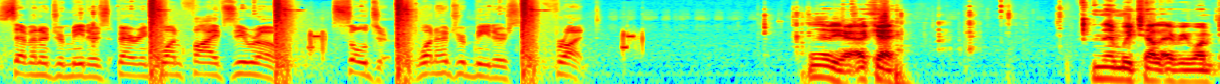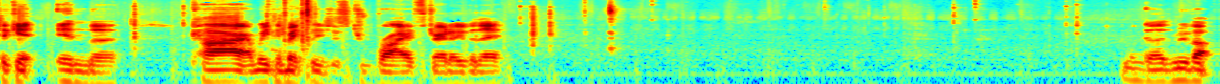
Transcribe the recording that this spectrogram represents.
700 meters, bearing 150. Soldier, 100 meters, front. There we go. Okay. And then we tell everyone to get in the car, and we can basically just drive straight over there. Come on, guys, move up.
